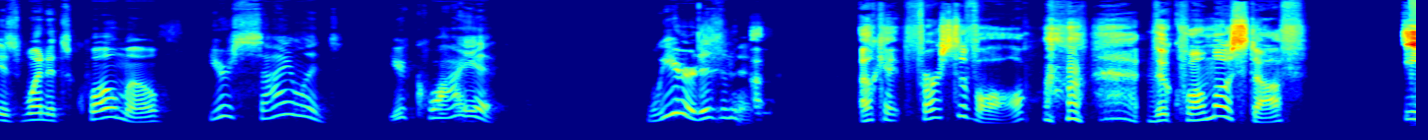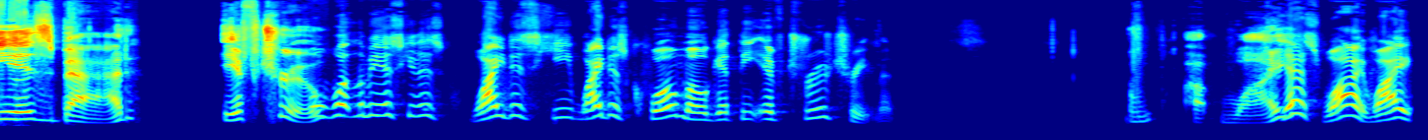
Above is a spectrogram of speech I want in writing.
is when it's Cuomo, you're silent. You're quiet. Weird, isn't it? Okay. First of all, the Cuomo stuff is bad, if true. Well, what? Let me ask you this: Why does he? Why does Cuomo get the if true treatment? uh, why? Yes. Why? Why?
